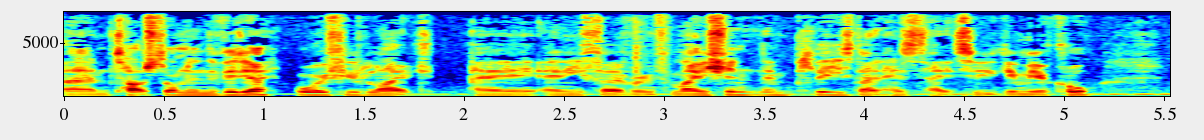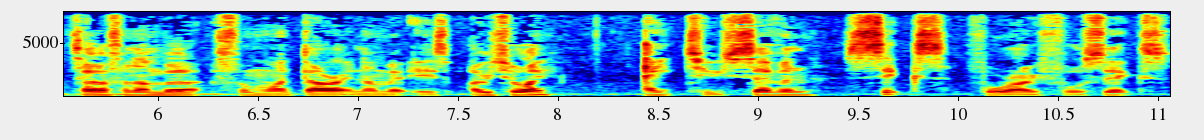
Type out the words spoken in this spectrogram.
um, touched on in the video or if you'd like a, any further information then please don't hesitate to give me a call. Telephone number for my direct number is 020 827 64046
